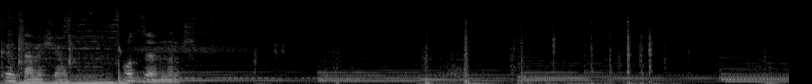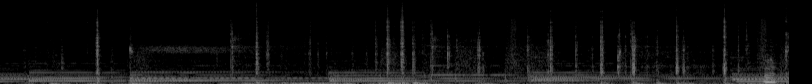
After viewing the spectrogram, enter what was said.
kręcamy się od zewnątrz. Ok.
